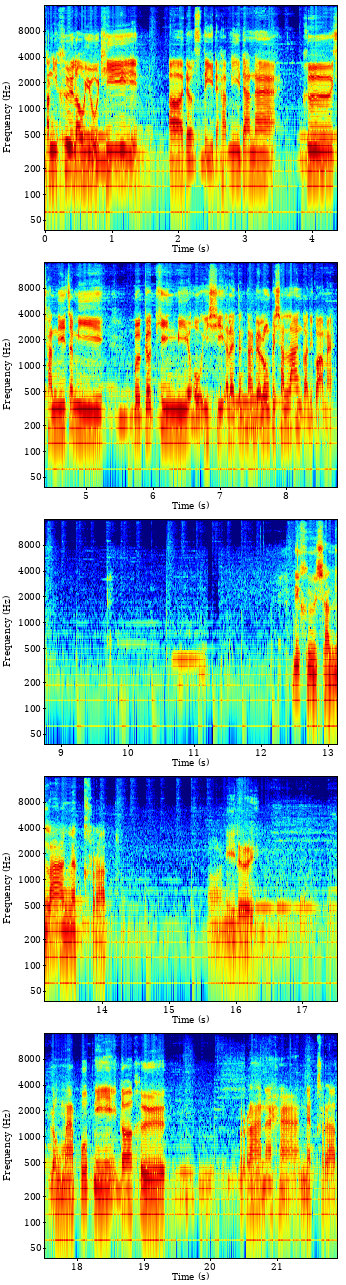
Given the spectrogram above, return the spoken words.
ตอนนี้คือเราอยู่ที่เดอะสตรีทนะครับนี่ด้านหน้า คือชั้นนี้จะมีเบอร์เกอร์คิงมีโออิชิอะไรต่างๆ เดี๋ยวลงไปชั้นล่างก่อนดีกว่าไหมนี่คือชั้นล่างนะครับอ๋อนี่เลย ลงมาปุ๊บนี่ก็คือร้านอาหารนะครับ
